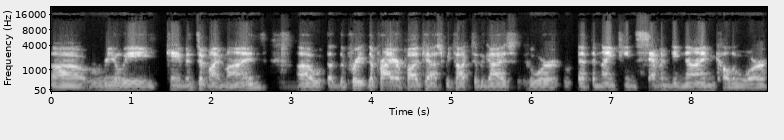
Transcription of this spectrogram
uh, really came into my mind. Uh, the pre, the prior podcast, we talked to the guys who were at the 1979 color war,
